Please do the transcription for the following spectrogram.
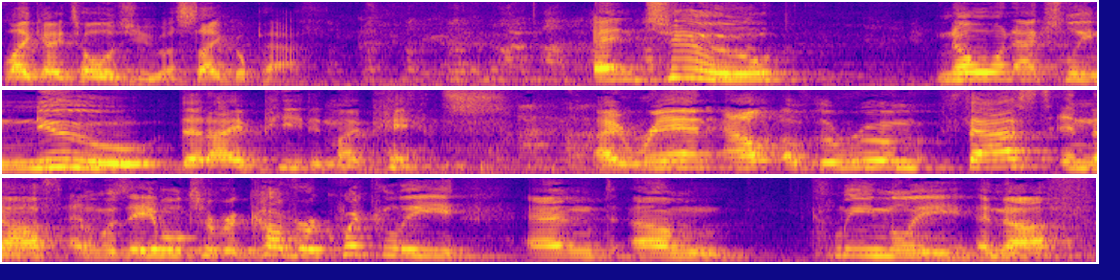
Like I told you, a psychopath. And two, no one actually knew that I peed in my pants. I ran out of the room fast enough and was able to recover quickly and um, cleanly enough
